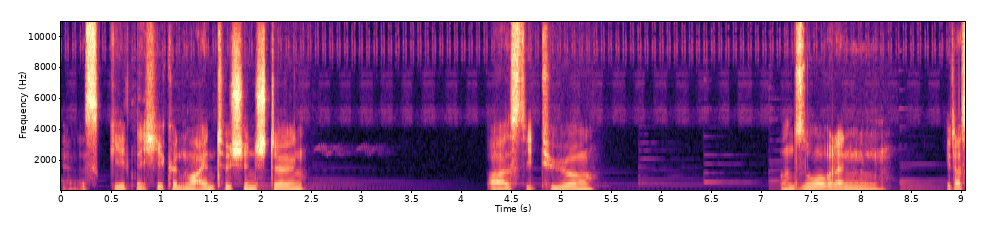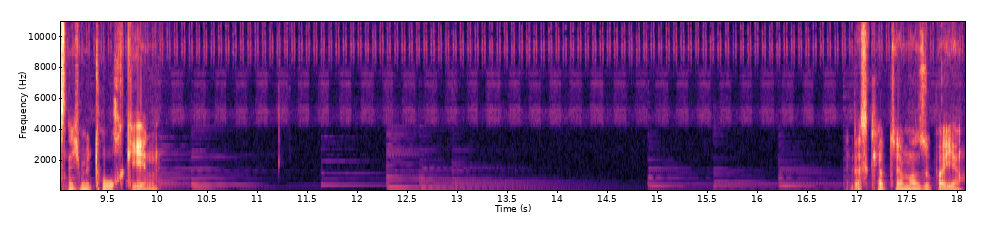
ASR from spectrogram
Ja, das geht nicht. Hier könnten wir einen Tisch hinstellen. Da ist die Tür. Und so, aber dann geht das nicht mit hochgehen. Das klappt ja mal super hier.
